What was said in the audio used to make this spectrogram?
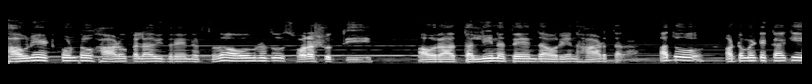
ಭಾವನೆ ಇಟ್ಕೊಂಡು ಹಾಡೋ ಕಲಾವಿದ್ರ ಏನಿರ್ತದ ಅವ್ರದ್ದು ಸ್ವರ ಶುದ್ಧಿ, ಅವರ ತಲ್ಲೀನತೆಯಿಂದ ಅವ್ರ ಏನ್ ಹಾಡ್ತಾರ, ಅದು ಆಟೋಮೆಟಿಕ್ ಆಗಿ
